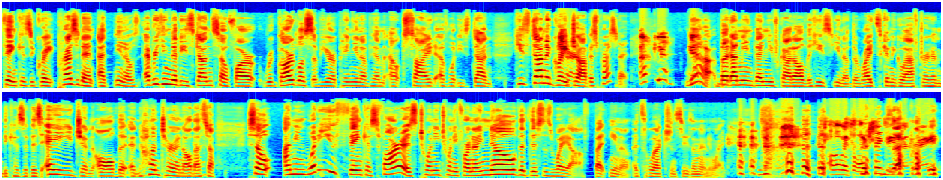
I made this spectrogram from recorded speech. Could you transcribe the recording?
think is a great president at you know everything that he's done so far regardless of your opinion of him outside of what he's done he's done a great Sure. job as president Uh, yeah. yeah, but I mean, then you've got all the he's you know the right's going to go after him because of his age and all the and Hunter and all that stuff. So I mean, what do you think as far as 2024? And I know that this is way off, but you know it's election season anyway. It's always election Exactly. season, right?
